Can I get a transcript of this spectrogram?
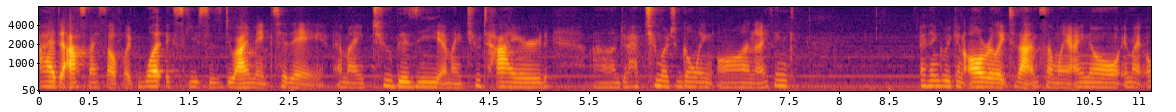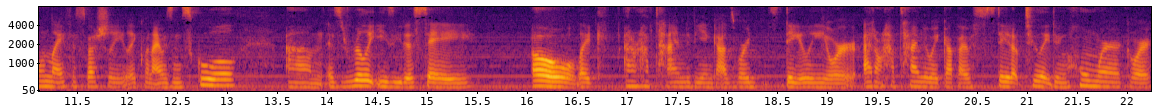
I had to ask myself, like, what excuses do I make today? Am I too busy? Am I too tired? Uh, do I have too much going on? I think I think we can all relate to that in some way. I know in my own life, especially like when I was in school, um, it's really easy to say, oh, like I don't have time to be in God's Word daily, or I don't have time to wake up. I stayed up too late doing homework, or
